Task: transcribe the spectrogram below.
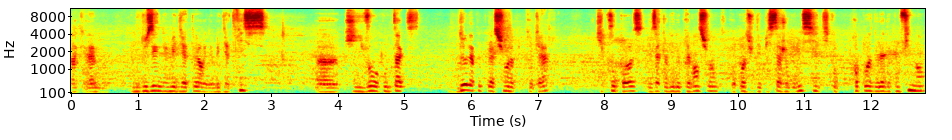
on a quand même une douzaine de médiateurs et de médiatrices euh, qui vont au contact de la population la plus précaire, qui proposent des ateliers de prévention, qui proposent du dépistage au domicile, qui proposent de l'aide au confinement,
